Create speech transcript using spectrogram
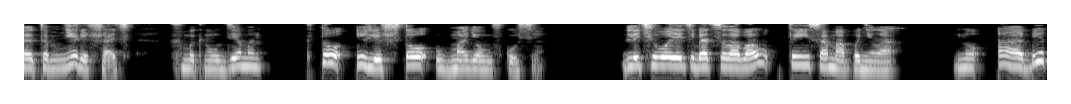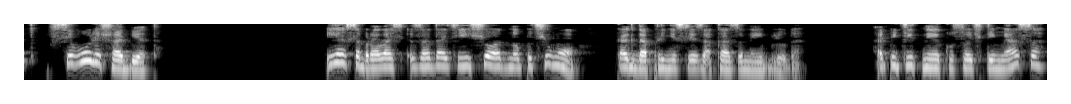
«Это мне решать», — хмыкнул демон, — «кто или что в моем вкусе. Для чего я тебя целовал, ты и сама поняла. Ну, а обед всего лишь обед». Я собралась задать еще одно «почему», когда принесли заказанные блюда. Аппетитные кусочки мяса,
